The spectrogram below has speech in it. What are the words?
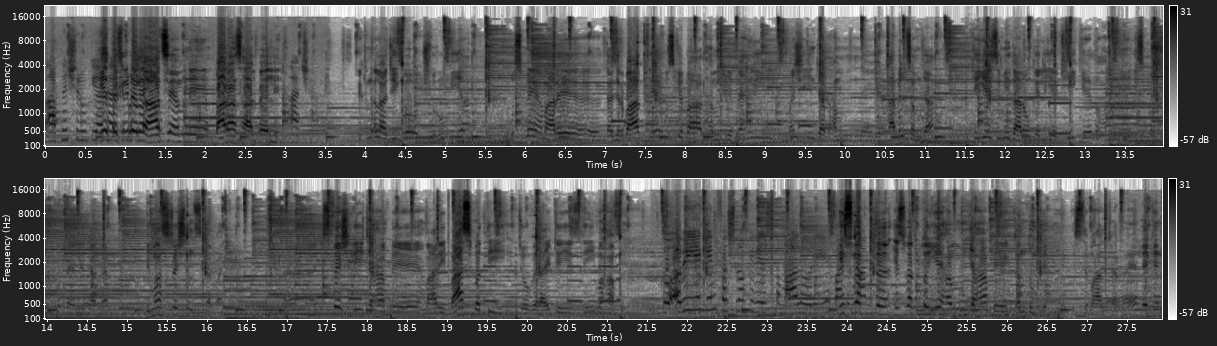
آپ نے شروع کیا یہ تقریباً آج سے ہم نے بارہ سال پہلے۔ اچھا۔ ٹیکنالوجی کو شروع کیا۔ اس میں ہمارے تجربات تھے۔ اس کے بعد ہم یہ پہلی مشین جب ہم نے یہ قابل سمجھا کہ یہ ذمہ داروں کے لیے ٹھیک ہے تو ہم نے اس مشین کو پہلے جا کر ڈیمانسٹریشنس کروائی۔ اسپیشلی جہاں پہ ہماری باسمتی جو ویرائٹیز تھیں وہاں پہ۔ تو ابھی یہ کن فصلوں کے لیے استعمال ہو رہی ہے؟ اس وقت اس وقت تو یہ ہم یہاں پہ گندم کے لیے استعمال کر رہے ہیں لیکن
